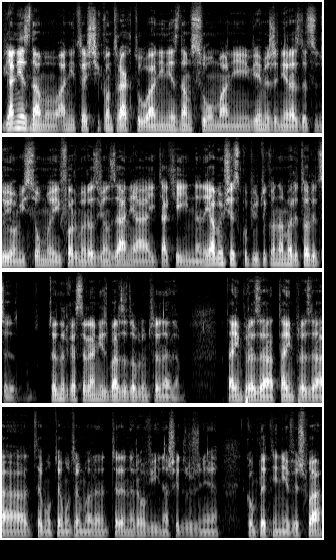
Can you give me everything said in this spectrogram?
ja nie znam ani treści kontraktu, ani nie znam sum, ani wiemy, że nieraz decydują i sumy, i formy rozwiązania, i takie inne. No ja bym się skupił tylko na merytoryce. Trener Castellani jest bardzo dobrym trenerem. Ta impreza, ta impreza temu, temu, temu trenerowi i naszej drużynie kompletnie nie wyszła.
